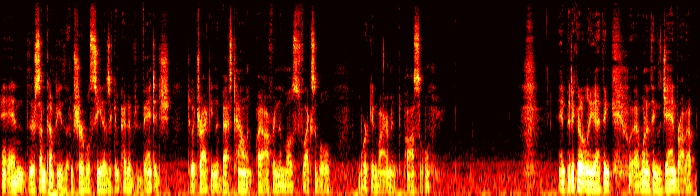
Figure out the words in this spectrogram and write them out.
And there's some companies I'm sure will see it as a competitive advantage to attracting the best talent by offering the most flexible work environment possible. And particularly, I think uh, one of the things Jan brought up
